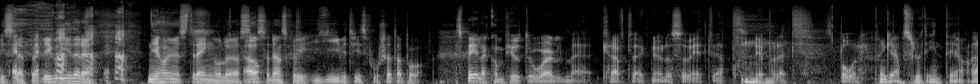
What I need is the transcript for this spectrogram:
vi släpper. Vi går vidare. Ni har ju en sträng att lösa, Ja. så den ska vi givetvis fortsätta på. Spela Computer World med kraftverk nu då så vet vi att vi är på rätt spår. tänker jag absolut inte göra.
